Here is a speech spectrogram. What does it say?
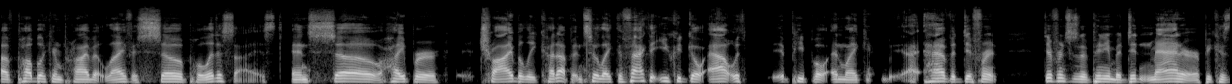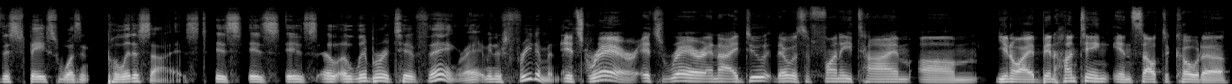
of public and private life is so politicized and so hyper tribally cut up. And so like the fact that you could go out with people and like have a different differences of opinion but didn't matter because this space wasn't politicized is is is a, a liberative thing right? I mean there's freedom in that. It's rare. It's rare. And i do there was a funny time um you know i had been hunting in south dakota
